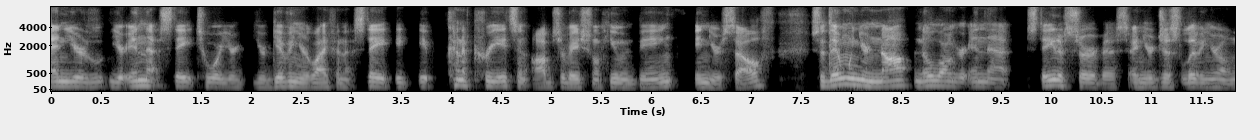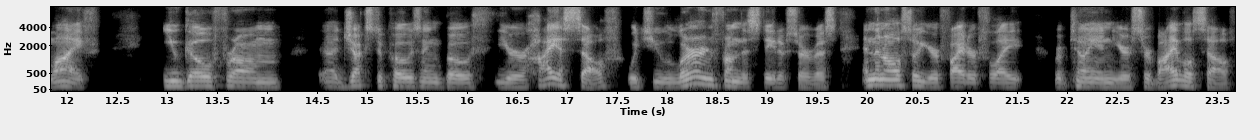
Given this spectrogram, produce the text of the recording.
and you're you're in that state to where you're you're giving your life in that state, it, it kind of creates an observational human being in yourself. So then when you're not no longer in that state of service and you're just living your own life, you go from uh, juxtaposing both your highest self, which you learn from the state of service, and then also your fight or flight reptilian, your survival self,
